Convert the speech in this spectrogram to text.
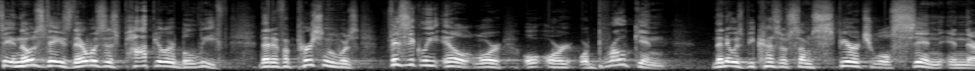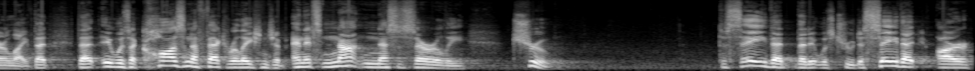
See, in those days, there was this popular belief that if a person was physically ill or, or, or, or broken, then it was because of some spiritual sin in their life, that, that it was a cause and effect relationship, and it's not necessarily true. To say that, that it was true, to say that our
